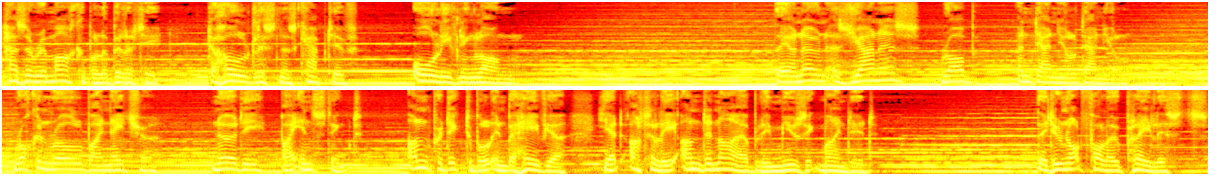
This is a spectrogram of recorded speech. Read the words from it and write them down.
has a remarkable ability to hold listeners captive all evening long. They are known as Janes, Rob, and Daniel Daniel. Rock and roll by nature, nerdy by instinct, unpredictable in behavior, yet utterly undeniably music minded. They do not follow playlists,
